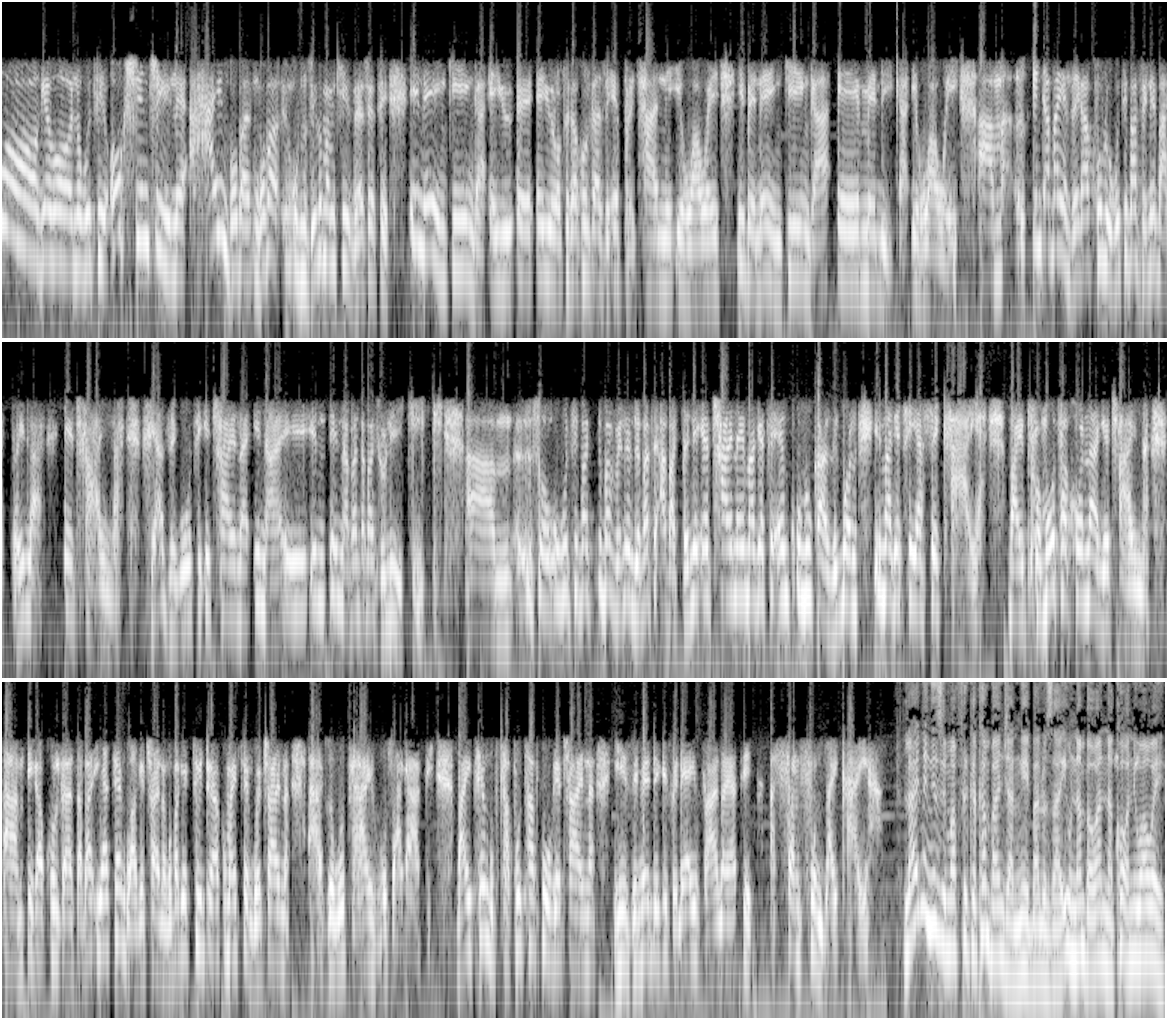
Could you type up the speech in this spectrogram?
ke kona ukuthi okushintshile hayi ngoba ngoba umzila umamkhize esethi ineyinkinga eEurope kakhulukazi eBrithani iHuawei ibe neyinkinga eMelika iHuawei. Um into abayenze kakhulu ukuthi bavele bagcila eChina. Siyazi ukuthi iChina ina in- inabantu abadlula igidi um so ukuthi ba- bavele nje bathi abagcine eChina imakethe enkulukazi kubona imakethe yasekhaya. Bayipromoter khona ke China um ikakhulukazi aba- iyathengwa ke China ngoba ke kuthiwa into yakho mayithengwe eChina azi ukuthi hayi uzakaphi bayithenga ubuthaphu thaphu ke China yize imelika ivele yayivala yathi asisanifuni la ekhaya. La eningizimu Afrika khamba kanjani ngezibalo zayo u number 1 nakhona iHuawei.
